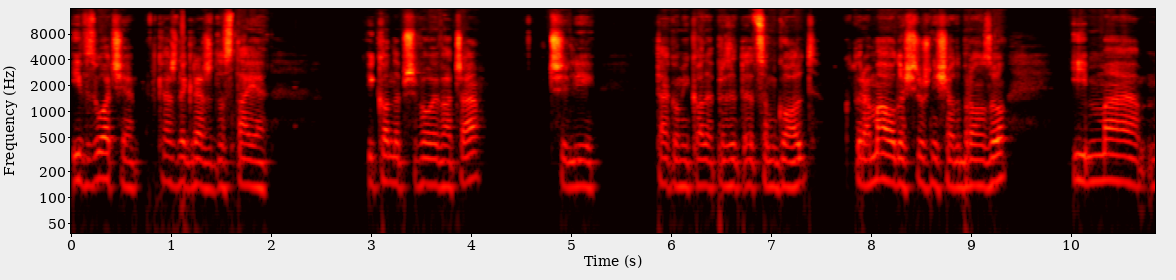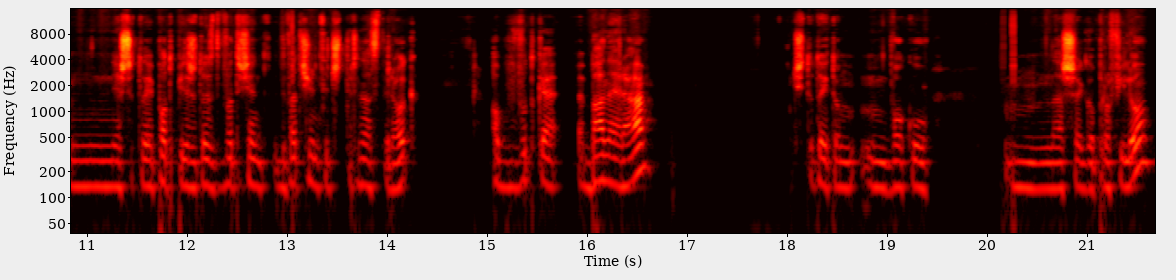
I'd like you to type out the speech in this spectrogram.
I w złocie każdy gracz dostaje ikonę przywoływacza, czyli taką ikonę prezentującą Gold, która mało dość różni się od brązu i ma mm, jeszcze tutaj podpis, że to jest 2000, 2014 rok. Obwódkę banera, czyli tutaj to mm, wokół mm, naszego profilu.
